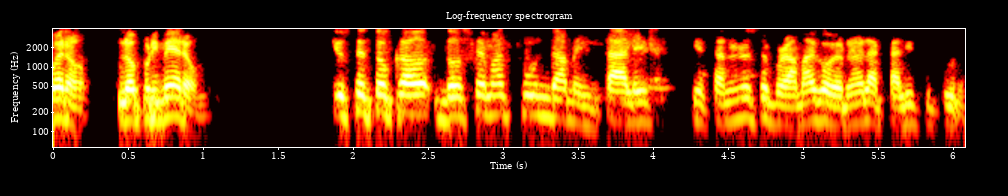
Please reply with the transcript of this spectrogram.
Bueno, lo primero, que usted toca dos temas fundamentales que están en nuestro programa de gobierno de la Cali Futuro.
